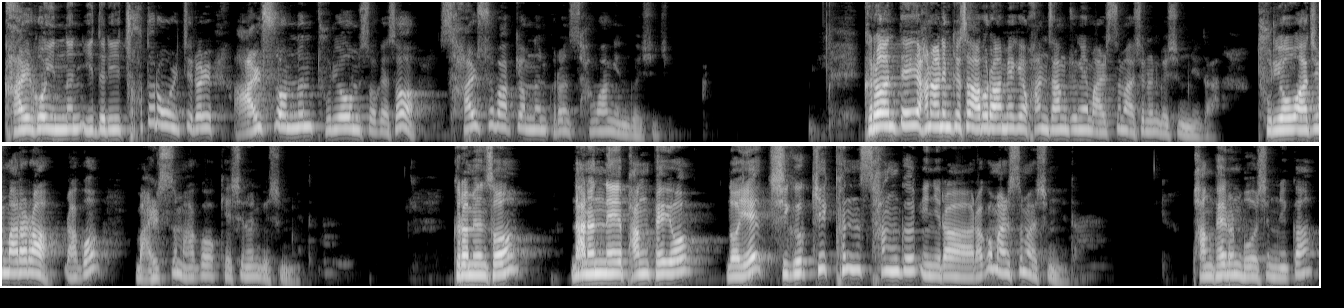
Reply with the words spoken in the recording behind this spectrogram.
갈고 있는 이들이 쳐들어올지를 알 수 없는 두려움 속에서 살 수밖에 없는 그런 상황인 것이죠. 그러한 때에 하나님께서 아브라함에게 환상 중에 말씀하시는 것입니다. 두려워하지 말아라 라고 말씀하고 계시는 것입니다. 그러면서 나는 내 방패요 너의 지극히 큰 상급이니라 라고 말씀하십니다. 방패는 무엇입니까?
